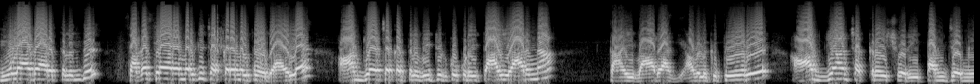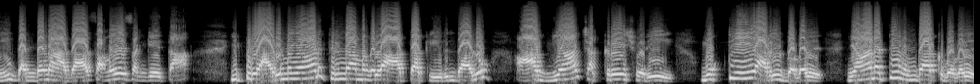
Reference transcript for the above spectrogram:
மூலாதாரத்துல இருந்து சகசிராரம் வரைக்கும் சக்கரங்கள் போகுது. அதுல ஆக்யா சக்கரத்துல வீட்டு இருக்கக்கூடிய தாய் யாருன்னா? தாய் வாராகி. அவளுக்கு பேரு ஆக்யா சக்கரேஸ்வரி. பஞ்சமி தண்டநாதா சமய சங்கேதா. இப்படி அருமையான திருநாமங்கள் ஆத்தாக்கு இருந்தாலும் ஆக்யா சக்கரேஸ்வரி முக்தியை அருள்பவள் ஞானத்தை உண்டாக்குபவள்.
